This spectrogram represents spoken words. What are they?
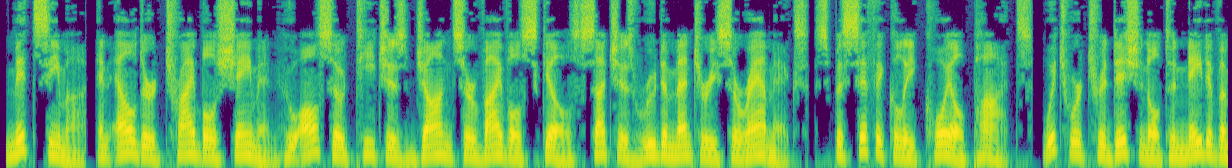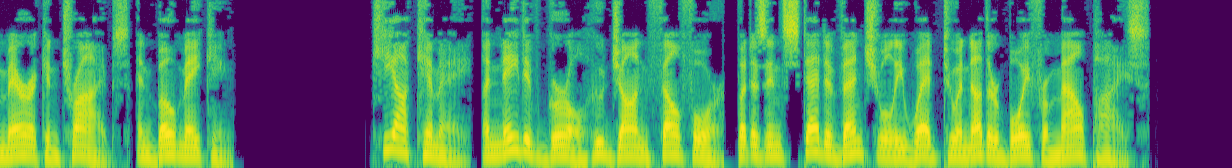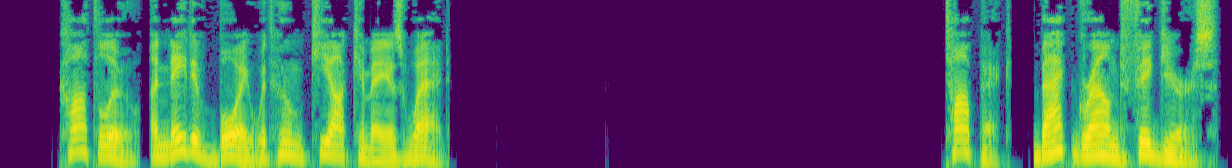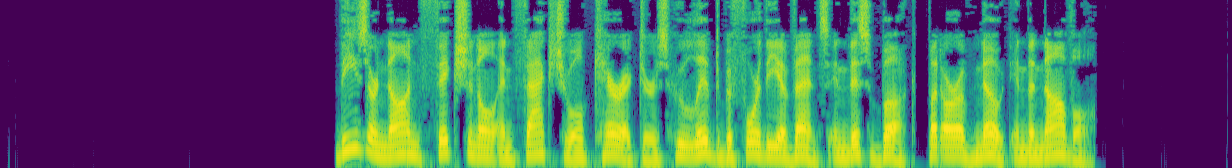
Mitsima, an elder tribal shaman who also teaches John survival skills such as rudimentary ceramics specifically coil pots, which were traditional to Native American tribes and bow making. Kiakime, a native girl who John fell for, but is instead eventually wed to another boy from Malpais. Kothlu, a native boy with whom Kiakime is wed. Topic: Background figures. These are non-fictional and factual characters who lived before the events in this book, but are of note in the novel.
